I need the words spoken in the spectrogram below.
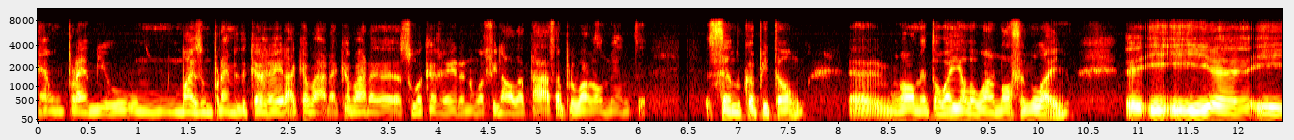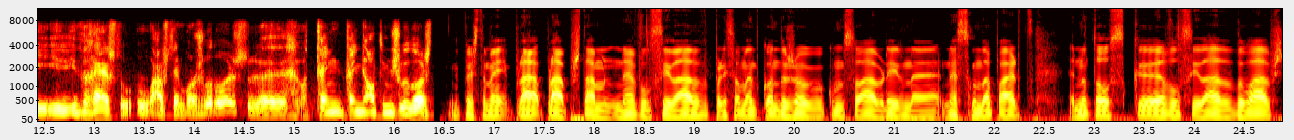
é um prémio um, mais um prémio de carreira acabar acabar a sua carreira numa final da taça provavelmente sendo capitão uh, normalmente ou é ele ou é o Nelson Lane, E, e, e, e, de resto, o Aves tem bons jogadores, tem, tem ótimos jogadores. Depois também, para, para apostar na velocidade, principalmente quando o jogo começou a abrir na, na segunda parte, notou-se que a velocidade do Aves,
